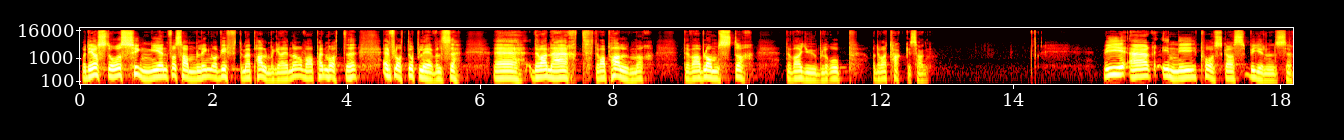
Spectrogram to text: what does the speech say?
Og Det å stå og synge i en forsamling og vifte med palmegreiner var på en måte en flott opplevelse. Eh, det var nært, det var palmer. Det var blomster, det var jubelrop, og det var takkesang. Vi er inne i påskas begynnelse.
